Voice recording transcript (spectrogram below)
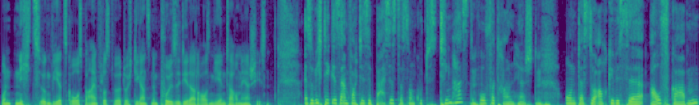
und nichts irgendwie jetzt groß beeinflusst wird durch die ganzen Impulse, die da draußen jeden Tag umherschießen. Also wichtig ist einfach diese Basis, dass du ein gutes Team hast, mhm. wo Vertrauen herrscht mhm. und dass du auch gewisse Aufgaben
